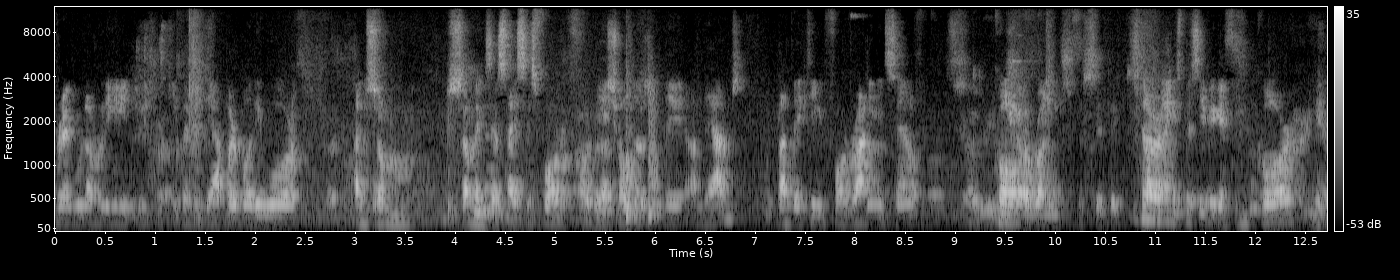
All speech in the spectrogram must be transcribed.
regularly to, to keep the upper body work and some some exercises for, for the shoulders and the and the arms. But I think for running itself, So Core. core running specific. running specific, I think core, Yeah.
